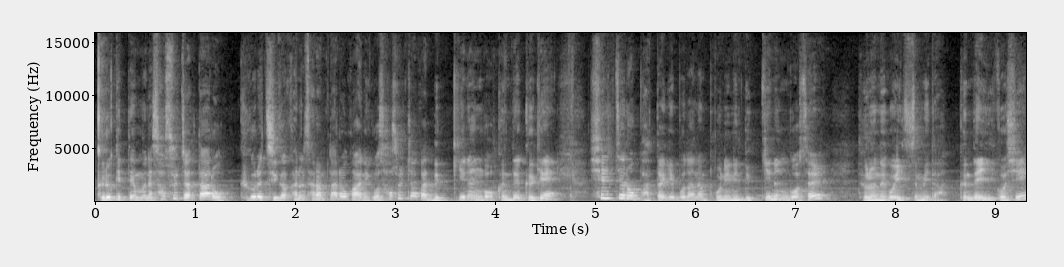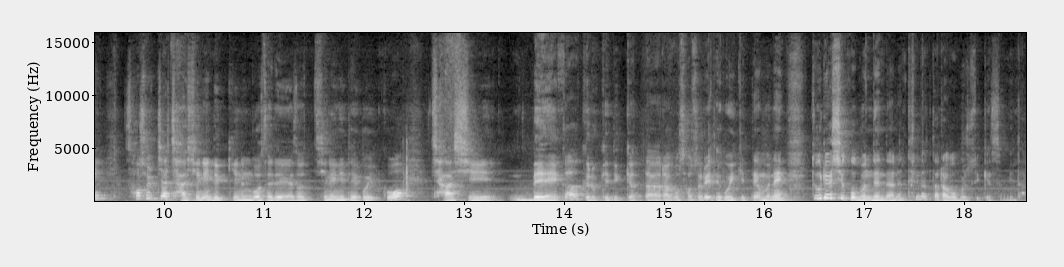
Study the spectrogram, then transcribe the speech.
그렇기 때문에 서술자 따로 그거를 지각하는 사람 따로가 아니고 서술자가 느끼는 거 근데 그게 실제로 봤다기보다는 본인이 느끼는 것을 드러내고 있습니다. 근데 이것이 서술자 자신이 느끼는 것에 대해서 진행이 되고 있고 자신 내가 그렇게 느꼈다라고 서술이 되고 있기 때문에 뚜렷이 구분된다는 틀렸다라고 볼 수 있겠습니다.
